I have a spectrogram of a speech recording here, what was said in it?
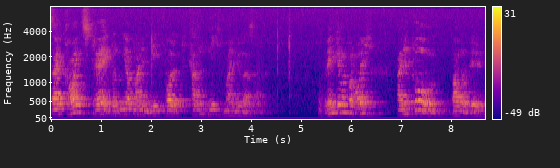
sein Kreuz trägt und mir auf meinem Weg folgt, kann nicht mein Jünger sein. Wenn jemand von euch einen Turm bauen will,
